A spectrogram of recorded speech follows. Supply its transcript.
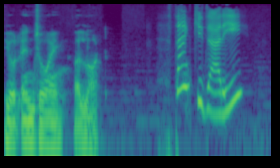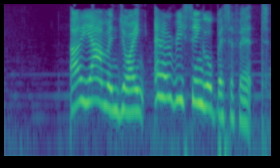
you're enjoying a lot. Thank you, Daddy. I am enjoying every single bit of it.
